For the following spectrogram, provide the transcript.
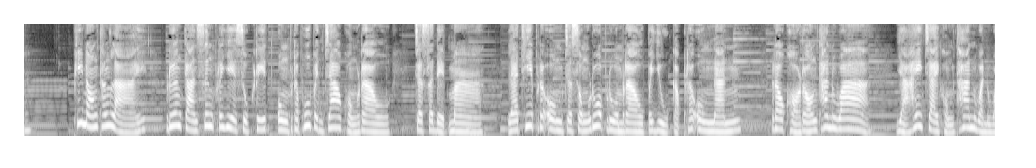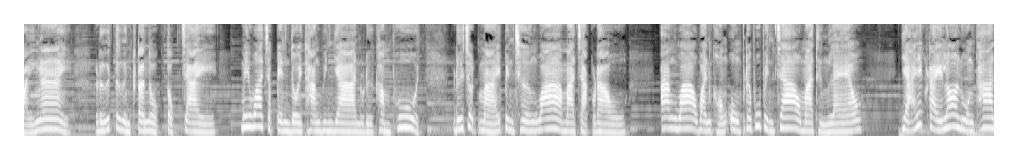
12 พี่น้องทั้งหลาย เรื่องการซึ่งพระเยซูคริสต์องค์พระผู้เป็นเจ้าของเรา จะเสด็จมา และที่พระองค์จะทรงรวบรวมเราไปอยู่กับพระองค์นั้น เราขอร้องท่านว่า อย่าให้ใจของท่านหวั่นไหวง่าย หรือตื่นตระหนกตกใจ ไม่ว่าจะเป็นโดยทางวิญญาณหรือคำพูด หรือจดหมายเป็นเชิงว่ามาจากเรา อ้างว่าวันขององค์พระผู้เป็นเจ้ามาถึงแล้ว อย่าให้ใครล่อลวงท่าน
